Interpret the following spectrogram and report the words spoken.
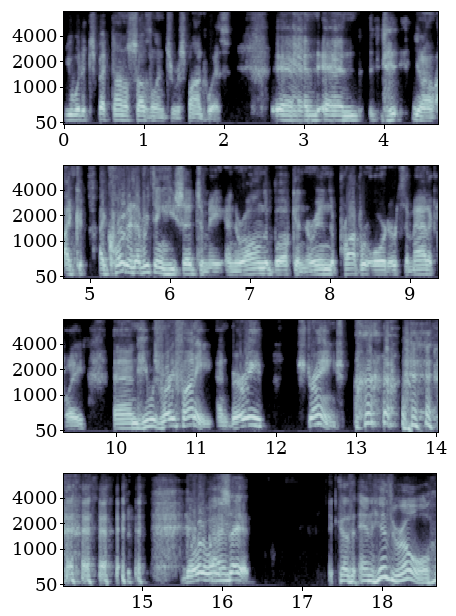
you would expect Donald Sutherland to respond with, and and you know I could I quoted everything he said to me, and they're all in the book, and they're in the proper order thematically, and he was very funny and very strange. no other way to say it. Because in his role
